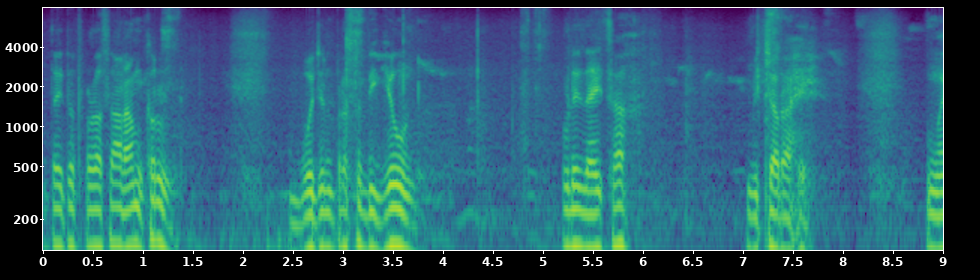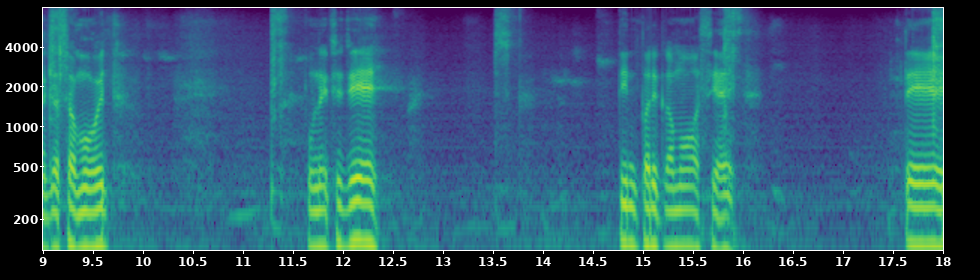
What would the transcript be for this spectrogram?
आता इथं थोडासा आराम करून भोजन प्रसादी घेऊन पुढे जायचा विचार आहे. माझ्या समवेत पुण्याचे जे तीन परिक्रमावासी आहेत ते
